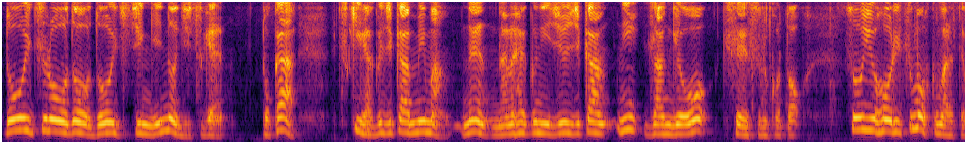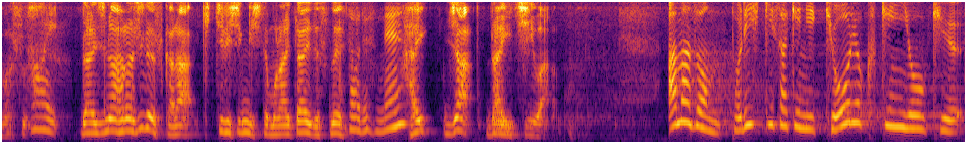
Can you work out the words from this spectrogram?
同一労働同一賃金の実現とか月100時間未満年720時間に残業を規制することそういう法律も含まれてます。はい大事な話ですからきっちり審議してもらいたいですね。そうですね。はい。じゃあ第1位はアマゾン取引先に協力金要求。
